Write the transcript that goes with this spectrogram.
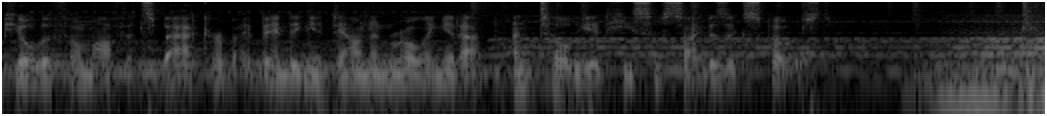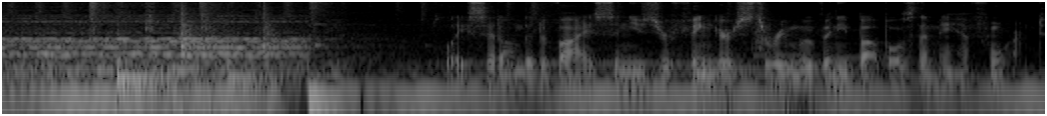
Peel the film off its backer by bending it down and rolling it up until the adhesive side is exposed. Place it on the device and use your fingers to remove any bubbles that may have formed.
